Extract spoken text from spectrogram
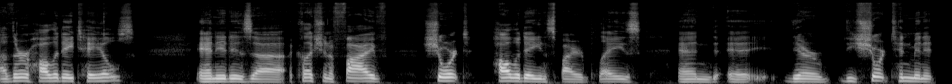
Other Holiday Tales. And it is uh, a collection of five short holiday inspired plays. And uh, they're these short 10 minute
